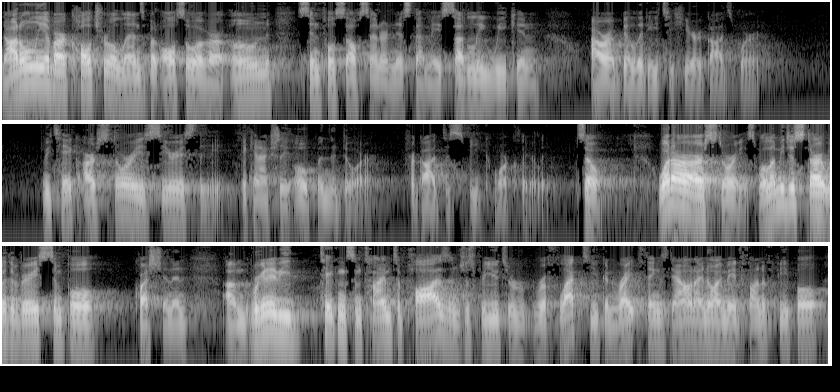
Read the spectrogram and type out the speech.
not only of our cultural lens, but also of our own sinful self centeredness that may subtly weaken our ability to hear God's word. If we take our stories seriously, it can actually open the door for God to speak more clearly. So, what are our stories? Well, let me just start with a very simple question. And um, we're going to be taking some time to pause and just for you to reflect. You can write things down. I know I made fun of people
